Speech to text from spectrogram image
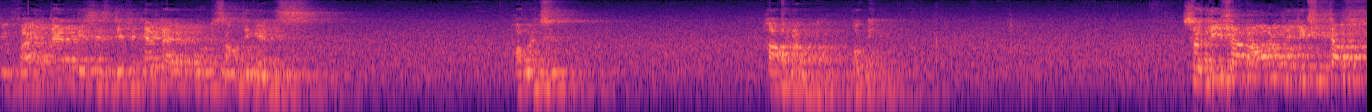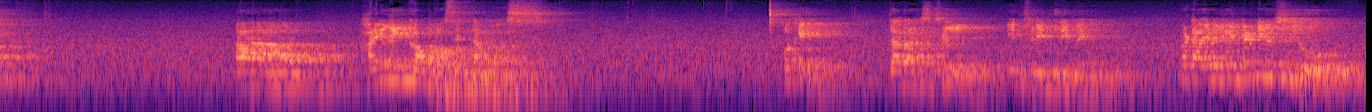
You find that this is difficult, I will go to something else. How much? Half an hour. Okay. So these are all the list of uh, highly composite numbers. Okay, there are still infinitely many. But I will introduce you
